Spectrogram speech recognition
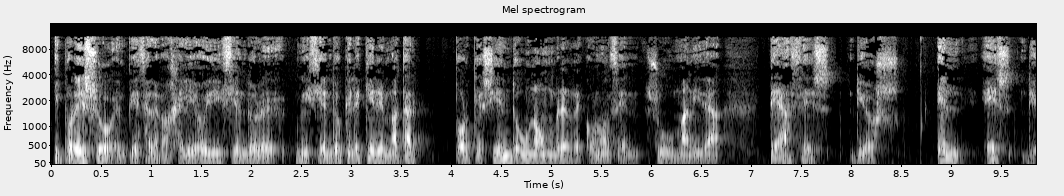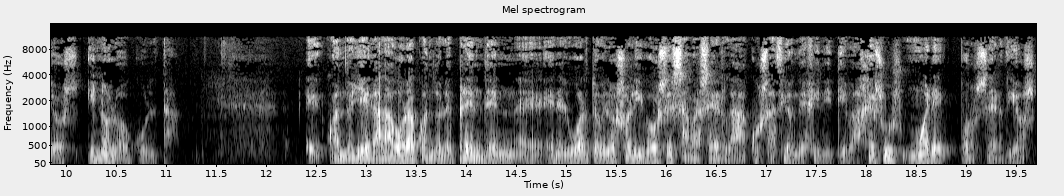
Y por eso empieza el Evangelio hoy diciéndole, diciendo que le quieren matar porque siendo un hombre reconocen su humanidad, te haces Dios. Él es Dios y no lo oculta. Eh, cuando llega la hora, cuando le prenden eh, en el huerto de los olivos, esa va a ser la acusación definitiva. Jesús muere por ser Dios,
